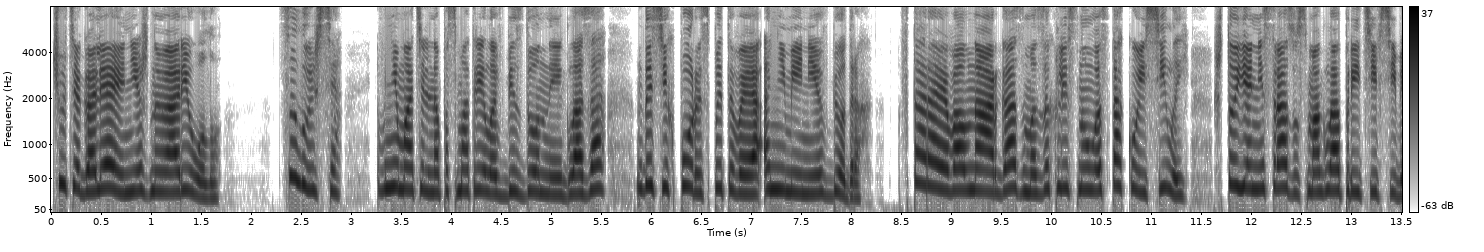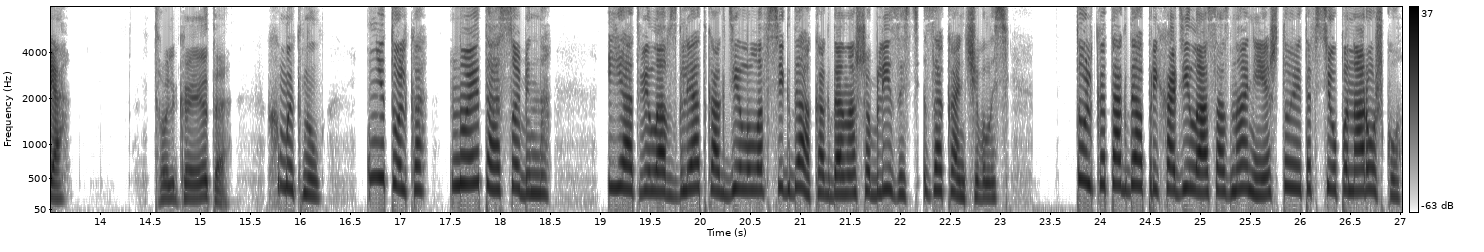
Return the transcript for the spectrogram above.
чуть оголяя нежную ореолу. «Целуешься?» Внимательно посмотрела в бездонные глаза, до сих пор испытывая онемение в бедрах. Вторая волна оргазма захлестнула с такой силой, что я не сразу смогла прийти в себя. «Только это?» — хмыкнул. «Не только, но это особенно». Я отвела взгляд, как делала всегда, когда наша близость заканчивалась. Только тогда приходило осознание, что это все понарошку.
